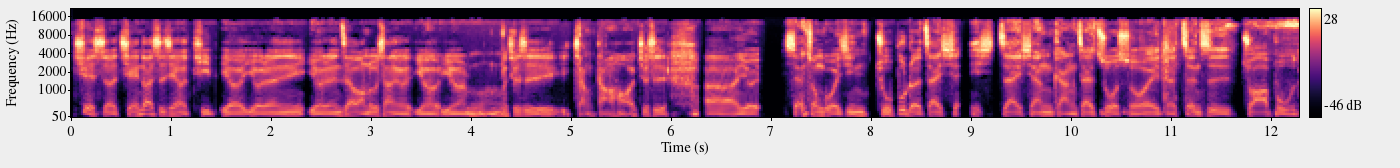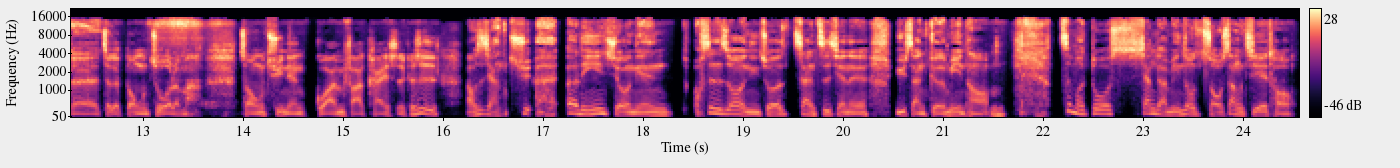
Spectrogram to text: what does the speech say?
确实前一段时间有提有有人有人在网络上有有有就是讲到哈，就是呃有。像中国已经逐步的在香在香港在做所谓的政治抓捕的这个动作了嘛？从去年国安法开始，可是老实讲，去呃二零一九年，甚至说你说像之前的雨伞革命哈，这么多香港民众走上街头，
